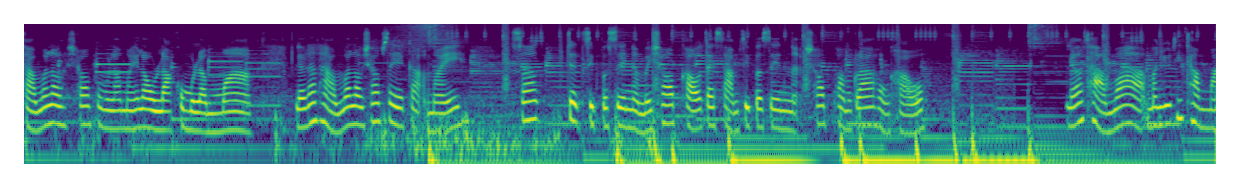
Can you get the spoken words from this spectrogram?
ถามว่าเราชอบโฮมุระไหมเรารักโฮมุระมาก แล้วถ้าถามว่าเราชอบไซยากะไหมสัก 70%น่ะไม่ชอบเขาแต่ 30%น่ะชอบความกล้าของเขา แล้วถามว่ามันยุติธรรมไหม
